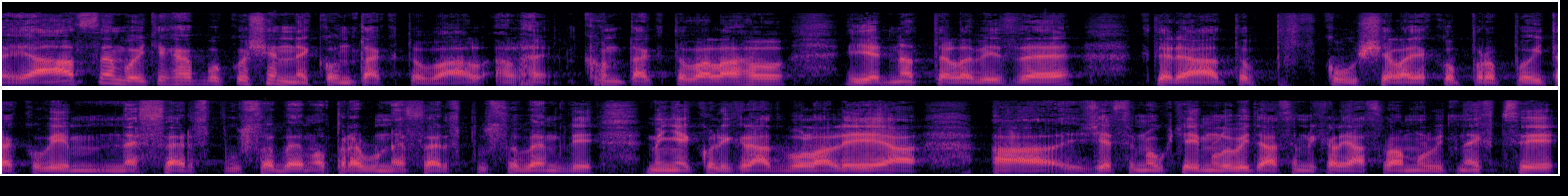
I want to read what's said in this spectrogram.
Já jsem Vojtěcha Pokoše nekontaktoval, ale kontaktovala ho jedna televize, která to zkoušela jako propojit takovým nefér způsobem, opravdu nefér způsobem, kdy mi několikrát volali a, a že se mnou chtějí mluvit. Já jsem říkal, já s vámi mluvit nechci.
